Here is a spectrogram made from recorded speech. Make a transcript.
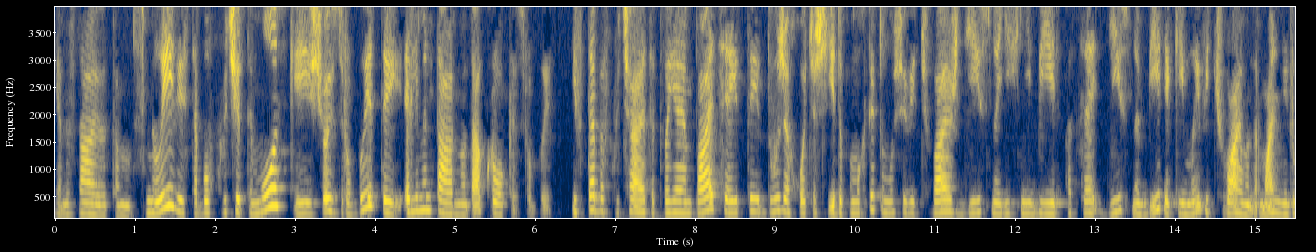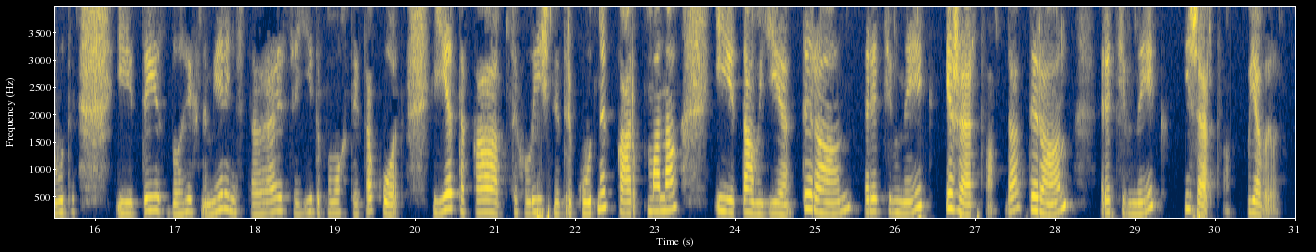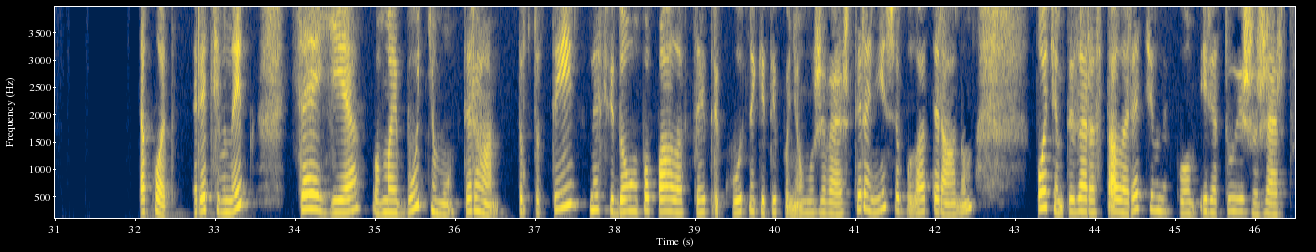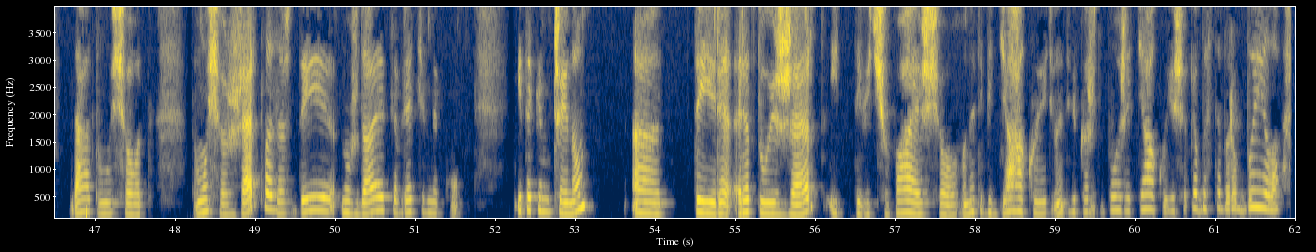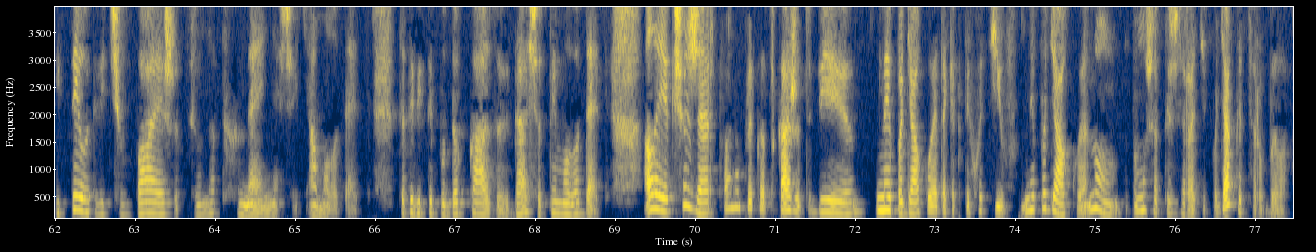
я не знаю, там сміливість або включити мозк і щось зробити, елементарно, да, кроки зробити. І в тебе включається твоя емпатія, і ти дуже хочеш їй допомогти, тому що відчуваєш дійсно їхній біль. А це дійсно біль, який ми відчуваємо, нормальні люди. І ти з благих намірень стараєшся їй допомогти. Так от, є така психологічний трикутник Карпмана, і там є тиран, рятівник і жертва. Да? Тиран, рятівник і жертва. Уявили? Так от, рятівник це є в майбутньому тиран. Тобто ти несвідомо попала в цей трикутник і ти по ньому живеш. Ти раніше була тираном, потім ти зараз стала рятівником і рятуєш жертв. Да? Тому, що от, тому що жертва завжди нуждається в рятівнику. І таким чином е, ти рятуєш жертв, і ти відчуваєш, що вони тобі дякують, вони тобі кажуть, Боже, дякую, що б я без тебе робила. І ти от відчуваєш оцю натхнення, що я молодець. Це тобі, типу, доказують, да, що ти молодець. Але якщо жертва, наприклад, скаже тобі, не подякує так, як ти хотів, не подякує, ну, тому що ти ж заради подяки це робила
